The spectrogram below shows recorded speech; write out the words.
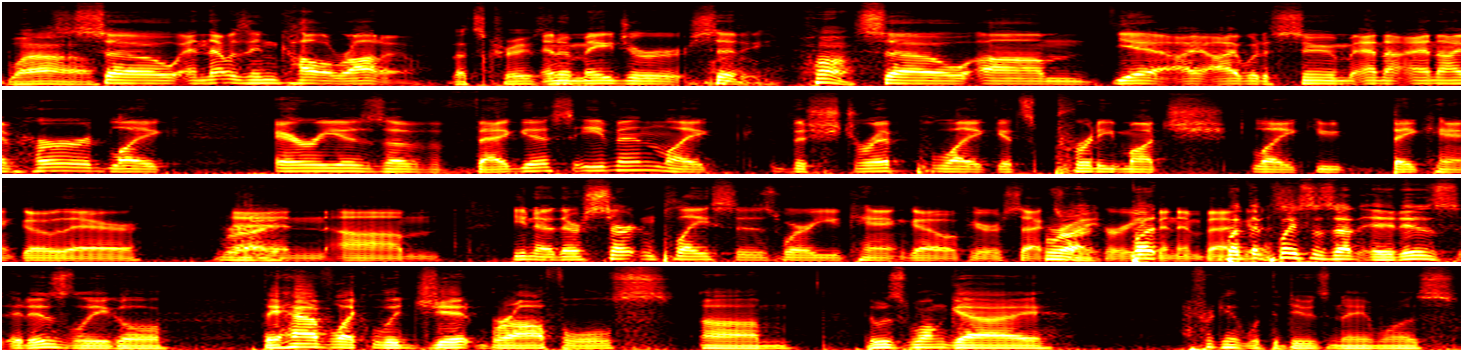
wow, So, and that was in Colorado that's crazy. in a major city. Huh. So, um, yeah, I, I would assume, and and I've heard like areas of Vegas, even like the Strip, like it's pretty much like you they can't go there. Right. And um, you know, there's certain places where you can't go if you're a sex right, worker, but even in Vegas. but the places that it is it is legal, they have like legit brothels. Um, there was one guy, I forget what the dude's name was.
